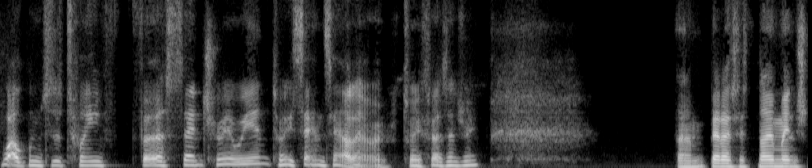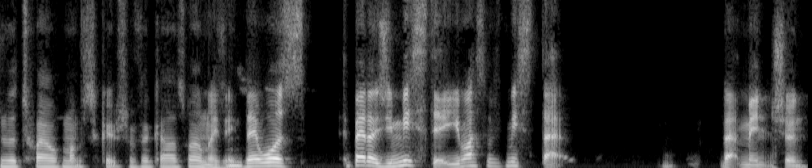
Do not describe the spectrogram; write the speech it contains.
Welcome to the 21st century. Are we in? 22nd century? I don't know. 21st century? Um, Beto says, no mention of the 12 month subscription for Guards Well magazine. There was, Beto, you missed it. You must have missed that that mention.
